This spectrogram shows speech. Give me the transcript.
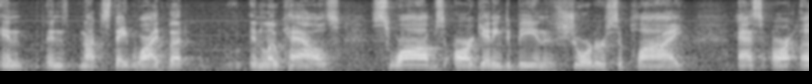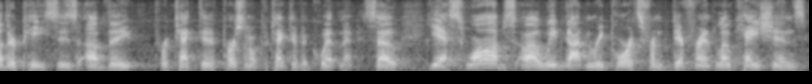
in, not statewide, but in locales, swabs are getting to be in a shorter supply, as are other pieces of the protective, personal protective equipment. So yes, swabs, uh, we've gotten reports from different locations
